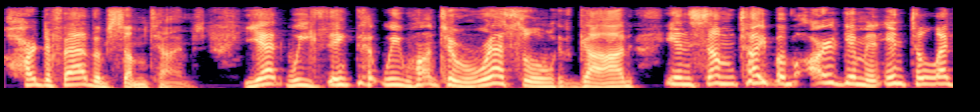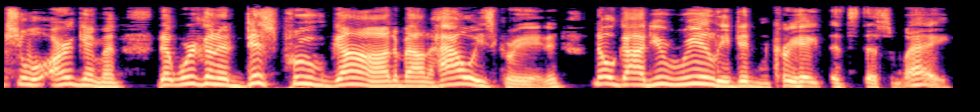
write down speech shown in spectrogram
Hard to fathom sometimes. Yet we think that we want to wrestle with God in some type of argument, intellectual argument, that we're going to disprove God about how he's created. No, God, you really didn't create this this way.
